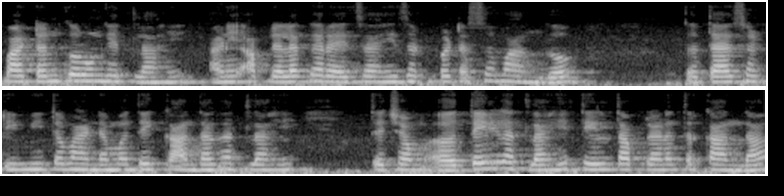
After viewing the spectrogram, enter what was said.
वाटण करून घेतलं आहे आणि आपल्याला करायचं आहे झटपट असं वांगं. तर त्यासाठी मी त्या भांड्यामध्ये कांदा घातला आहे. त्याच्या तेल घातलं आहे. तेल तापल्यानंतर कांदा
